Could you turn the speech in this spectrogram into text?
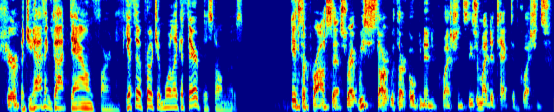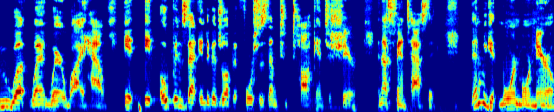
Sure. but you haven't got down far enough. You have to approach it more like a therapist almost. It's a process, right? We start with our open-ended questions. These are my detective questions. Who, what, when, where, why, how. It it opens that individual up. It forces them to talk and to share. And that's fantastic. Then we get more and more narrow.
